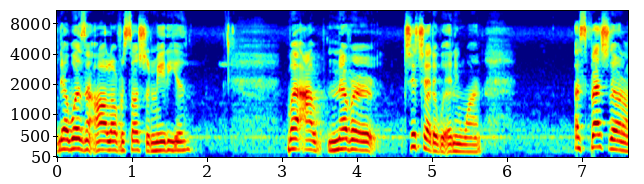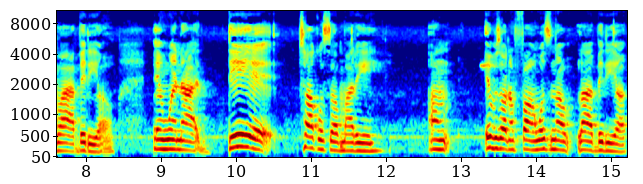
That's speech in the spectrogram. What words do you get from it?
that wasn't all over social media. But I never chit chatted with anyone, especially on a live video. And when I did talk with somebody on it was on the phone, wasn't a live video.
